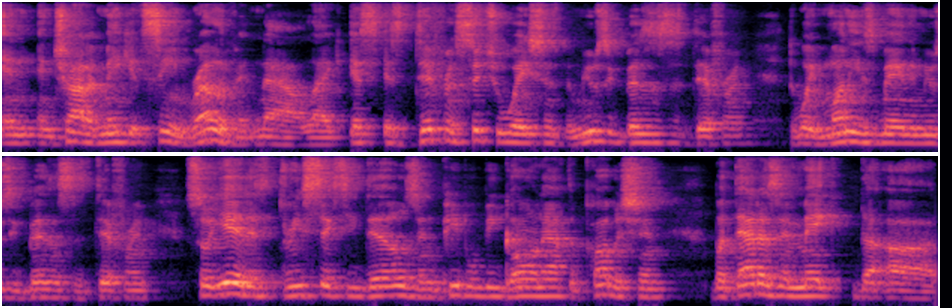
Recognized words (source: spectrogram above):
and, and try to make it seem relevant now. Like it's it's different situations. The music business is different. The way money is made in the music business is different. So yeah, there's 360 deals, and people be going after publishing, but that doesn't make the uh,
